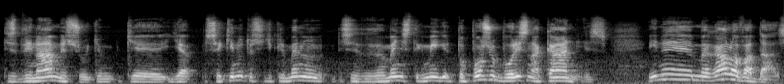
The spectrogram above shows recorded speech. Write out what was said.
τις δυνάμεις σου και, και για, σε εκείνο το συγκεκριμένο, στη δεδομένη στιγμή το πόσο μπορείς να κάνεις είναι μεγάλο αβαντάζ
